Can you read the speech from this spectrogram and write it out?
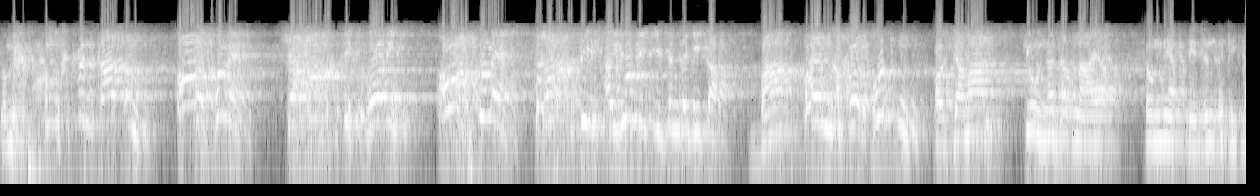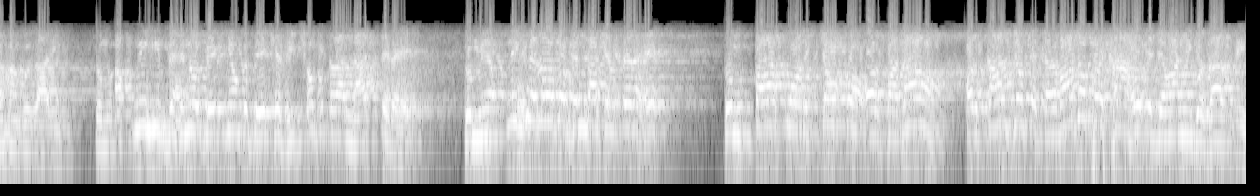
تمہیں قاسم اور تمہیں شراخت گوری اور صلاح ایوبی کی زندگی کا باپن اور حسن اور جمال، کیوں نظر نہ آیا؟ تم نے اپنی زندگی کہاں گزاری؟ تم اپنی ہی بہنوں بیٹیوں کو دیکھے ریچھوں کی طرح ناچتے رہے۔ تم نے اپنی ہی نظروں کو گندا کرتے رہے۔ تم پارکوں اور چوکوں اور بازاروں اور کالجوں کے دروازوں پر کھڑا ہو کے جوانی گزار دی۔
